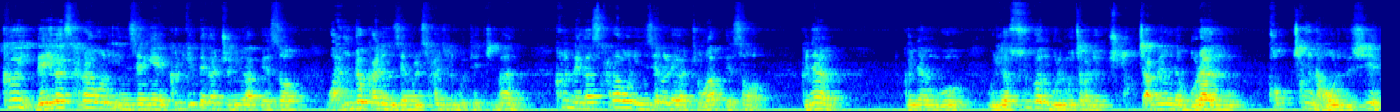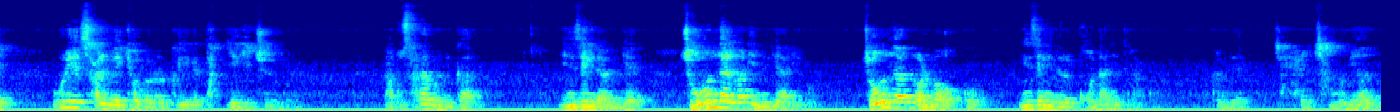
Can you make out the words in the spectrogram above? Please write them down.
그 내가 살아온 인생에 그렇게 내가 주님 앞에서 완벽한 인생을 살지를 못했지만 그런 내가 살아온 인생을 내가 종합해서 그냥 그냥 뭐 우리가 수건 물 묻혀가지고 쭉 짜면 그냥 물 한컵착 나오듯이 우리의 삶의 결론을 그에게 딱 얘기해 주는 거예요. 나도 살아보니까 인생이라는 게 좋은 날만 있는 게 아니고 좋은 날은 얼마 없고 인생이 늘 고난이더라고. 그런데 잘 참으면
